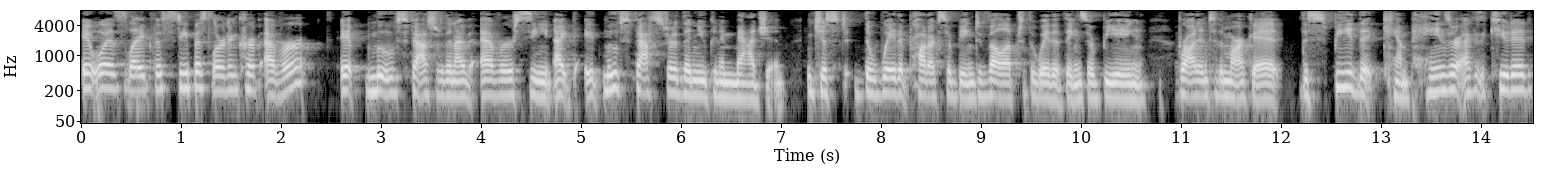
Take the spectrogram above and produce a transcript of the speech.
it was like the steepest learning curve ever. It moves faster than I've ever seen. I, it moves faster than you can imagine. Just the way that products are being developed, the way that things are being brought into the market, the speed that campaigns are executed,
